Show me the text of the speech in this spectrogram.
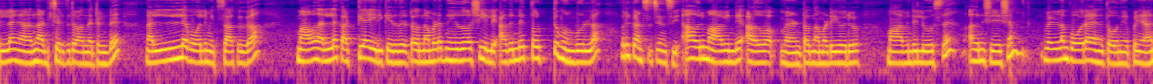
എല്ലാം ഞാനൊന്ന് അടിച്ചെടുത്തിട്ട് വന്നിട്ടുണ്ട്. നല്ല പോലെ മിക്സാക്കുക മാവ് നല്ല കട്ടിയായിരിക്കരുത് കേട്ടോ. നമ്മുടെ നീർദോശയില്ലേ അതിന്റെ തൊട്ട് മുമ്പുള്ള ഒരു കൺസിസ്റ്റൻസി ആ ഒരു മാവിന്റെ അളവ് വേണം കേട്ടോ. നമ്മുടെ ഈ ഒരു മാവിന്റെ ലൂസ് അതിനുശേഷം വെള്ളം പോരാ എന്ന് തോന്നിയപ്പോൾ ഞാൻ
